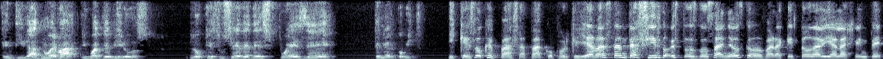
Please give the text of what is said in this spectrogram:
entidad nueva, igual que el virus, lo que sucede después de tener COVID. ¿Y qué es lo que pasa, Paco? Porque ya bastante ha sido estos dos años como para que todavía la gente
